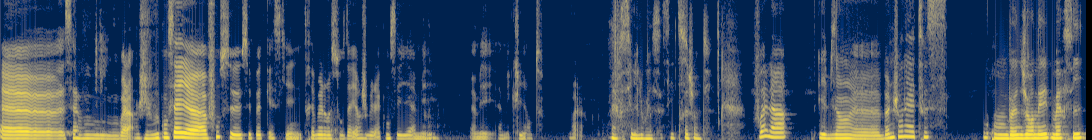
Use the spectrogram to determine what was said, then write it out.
ça vous, voilà, je vous conseille à fond ce, podcast qui est une très belle ressource. D'ailleurs, je vais la conseiller à mes, à mes, à mes clientes. Voilà. Merci Louise, c'est très gentil. Voilà. Eh bien, bonne journée à tous. Bonne journée, merci.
